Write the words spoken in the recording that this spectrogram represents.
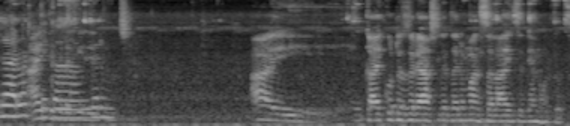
गार आई वाटते का? तिकडे गेली गरम तुमची. आई. काय कुठं जरी असलं तरी माणसाला आईचं ध्यान होतच.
